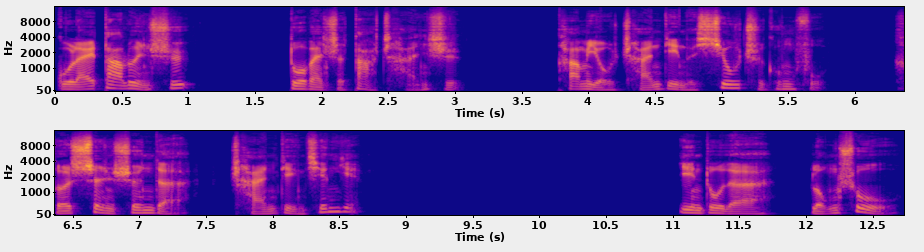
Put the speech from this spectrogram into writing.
古来大论师多半是大禅师。他们有禅定的修持功夫和甚深的禅定经验。印度的龙树、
